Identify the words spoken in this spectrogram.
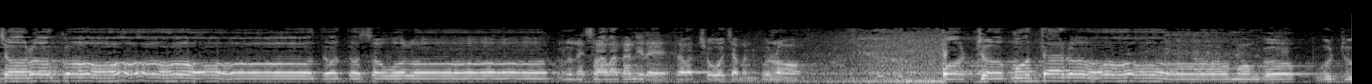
caraka tata sawala ngono nek selawatan rek selawat Jawa jaman kuno. Padha mutara monggo gitu.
